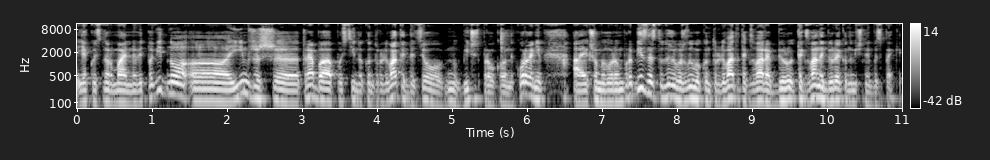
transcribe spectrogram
якось нормально. Відповідно, е, їм же ж треба постійно контролювати для цього ну, більшість правоохоронних органів. А якщо ми говоримо про бізнес, то дуже важливо контролювати так зване бюро, так зване бюро економічної безпеки.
